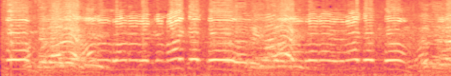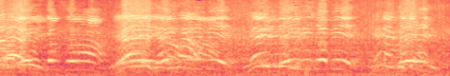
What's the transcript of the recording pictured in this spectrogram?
రాను రాను రెడ్డి నాయకత్వం రాను రాను రెడ్డి నాయకత్వం జై జనసేన జై బీజేపీ జై బీజేపీ జై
